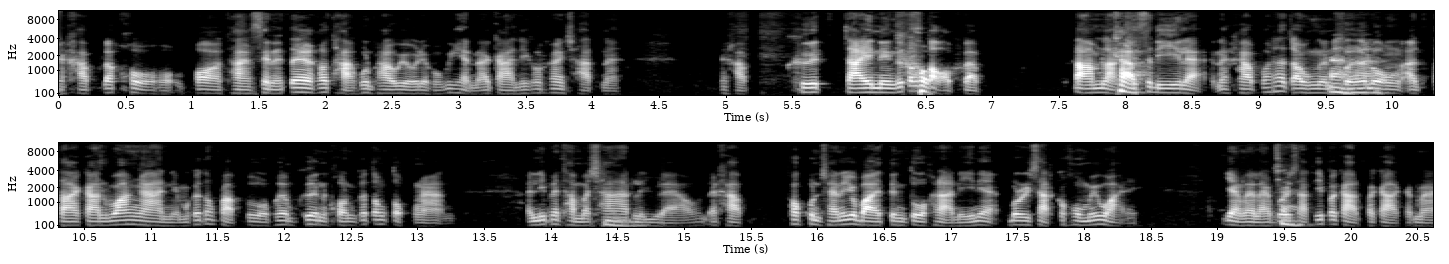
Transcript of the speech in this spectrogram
นะครับ แล้วโหพอทาง senator เขาถามคุณพาเวลเนี่ยผมก็เห็นอาการที่ค่อนข้างชัดนะนะครับ คือใจหนึ่งก็ต้องตอบแบบตามหลักทฤษฎีแหละนะครับว่าถ้าจะเอาเงินเฟ้อลงอัตราการว่างงานเนี่ยมันก็ต้องปรับตัวเพิ่มขึ้นคนก็ต้องตกงาน อันนี้เป็นธรรมชาติเลยอยู่แล้วนะครับเพราะคุณใช้นโยบายตึงตัวขนาดนี้เนี่ยบริษัทก็คงไม่ไหว อย่างหลาย ๆ บริษัทที่ประกาศประกาศกันมา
